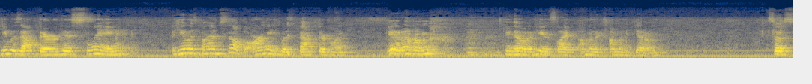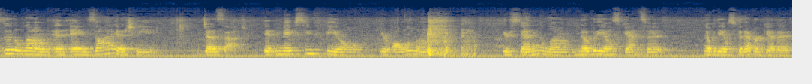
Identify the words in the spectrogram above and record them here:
he was out there, his sling, he was by himself. The army was back there going, get him. You know, and he was like, I'm gonna, I'm gonna get him. So stood alone, and anxiety does that. It makes you feel you're all alone. You're standing alone. Nobody else gets it. Nobody else could ever get it.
